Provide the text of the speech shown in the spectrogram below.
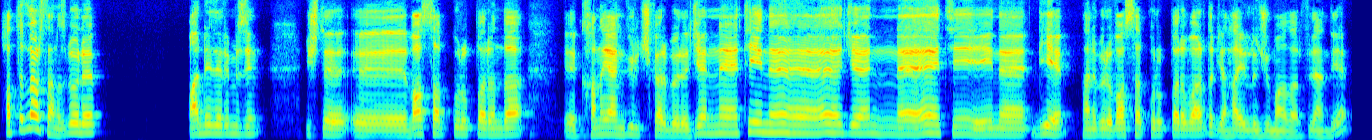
Hatırlarsanız böyle annelerimizin işte e, WhatsApp gruplarında e, kanayan gül çıkar böyle cennetine cennetine diye hani böyle WhatsApp grupları vardır ya hayırlı cumalar falan diye.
